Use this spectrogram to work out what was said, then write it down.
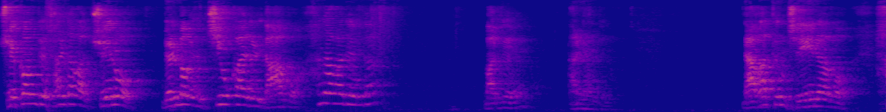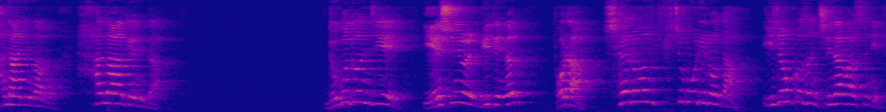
죄 가운데 살다가 죄로 멸망해서 지옥 가야 될 나하고 하나가 된다? 말이 돼? 말이 안 되는 거지. 나 같은 죄인하고 하나님하고 하나 된다. 누구든지 예수님을 믿으면 보라 새로운 피조물이로다. 이전 것은 지나갔으니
